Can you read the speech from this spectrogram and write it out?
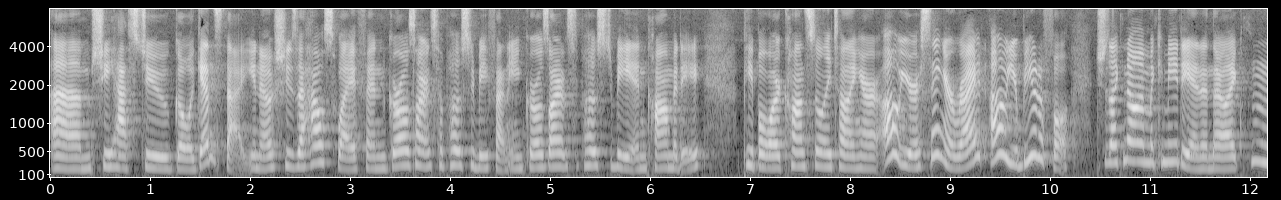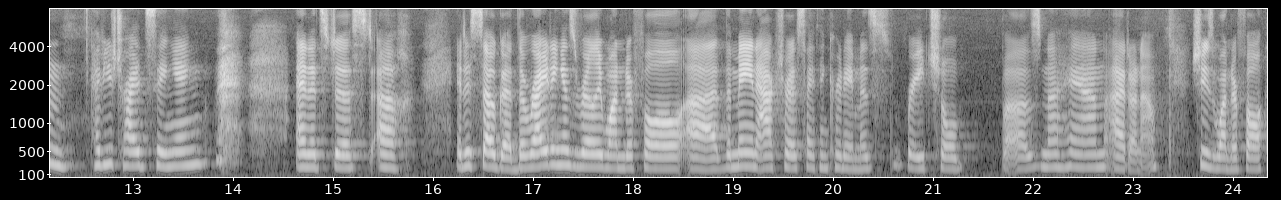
um, she has to go against that. You know, she's a housewife, and girls aren't supposed to be funny. Girls aren't supposed to be in comedy. People are constantly telling her, "Oh, you're a singer, right? Oh, you're beautiful." She's like, "No, I'm a comedian," and they're like, "Hmm, have you tried singing?" and it's just, oh, it is so good. The writing is really wonderful. Uh, the main actress, I think her name is Rachel Brosnahan. I don't know. She's wonderful,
